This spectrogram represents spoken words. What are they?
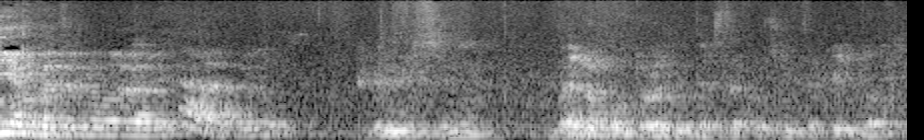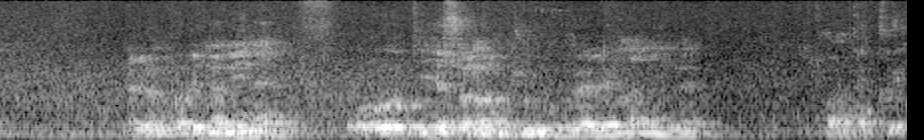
Io ho il numero avvocato. Benissimo. Bello controllo di testa così, capito? Bello un po' le manine? Oddio, sono dure le manine. Guarda qui.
